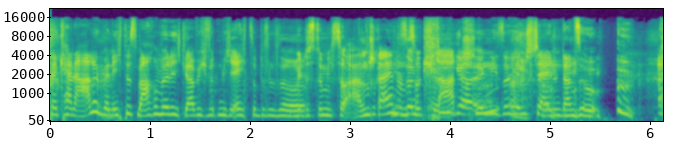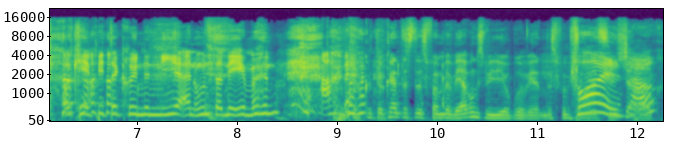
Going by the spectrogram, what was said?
Na, keine Ahnung, wenn ich das machen würde, ich glaube, ich würde mich echt so ein bisschen so, Würdest du mich so anschreien und so so Krieger klatschen? irgendwie so hinstellen und dann so, Okay, bitte gründe nie ein Unternehmen. Aber Gut, Du könntest das vom Bewerbungsvideo probieren. Das funktioniert Voll, sicher Schau. auch.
